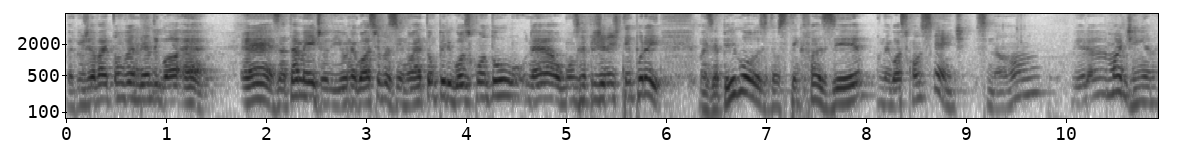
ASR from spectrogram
Daqui um dia vai estão vendendo igual. É. É, exatamente. E o negócio, tipo assim, não é tão perigoso quanto né, alguns refrigerantes tem por aí. Mas é perigoso, então você tem que fazer um negócio consciente. Senão vira modinha, né?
